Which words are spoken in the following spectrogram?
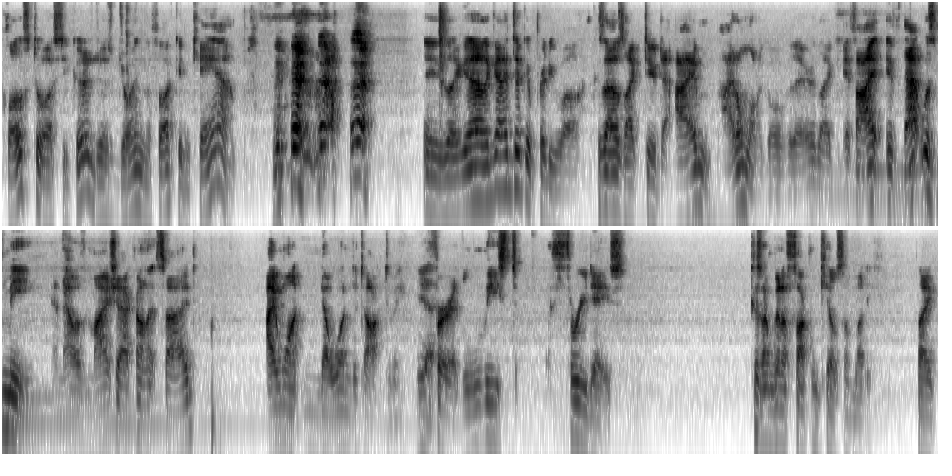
close to us, you could have just joined the fucking camp. And he's like, yeah, the guy took it pretty well. Because I was like, dude, I'm I don't want to go over there. Like, if I if that was me and that was my shack on its side, I want no one to talk to me Yeah. for at least three days. Because I'm gonna fucking kill somebody. Like,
